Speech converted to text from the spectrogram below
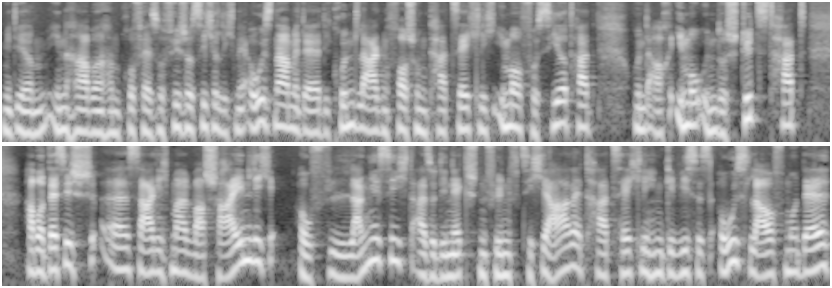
mit ihrem Inhaber, Herrn Professor Fischer, sicherlich eine Ausnahme, der die Grundlagenforschung tatsächlich immer forciert hat und auch immer unterstützt hat. Aber das ist, äh, sage ich mal, wahrscheinlich auf lange Sicht, also die nächsten 50 Jahre, tatsächlich ein gewisses Auslaufmodell,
